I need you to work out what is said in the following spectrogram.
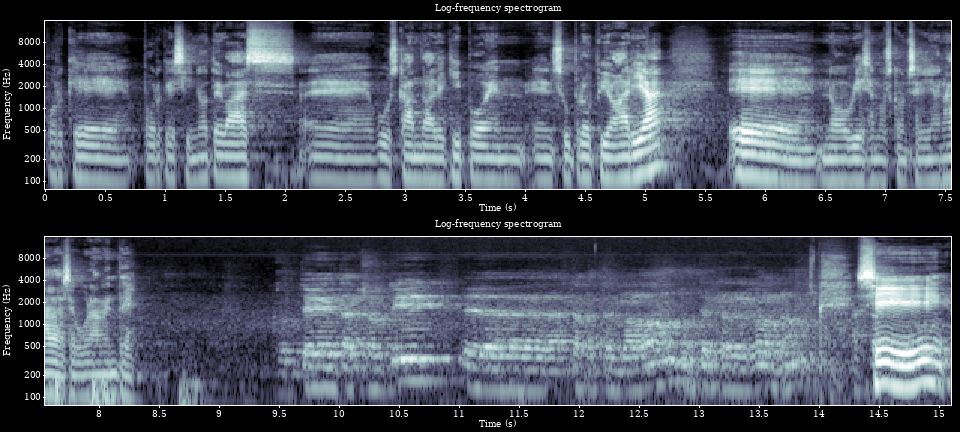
porque, porque si no te vas eh, buscando al equipo en, en su propio área, eh, no hubiésemos conseguido nada seguramente. Sí.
